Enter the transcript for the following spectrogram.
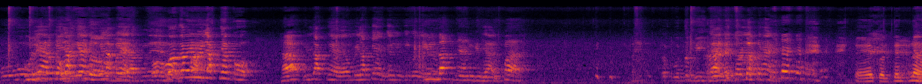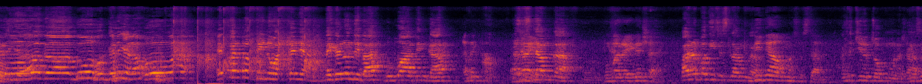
Huli ko. ilak yan, ilak yan. ilak na. Oh, Huwag yung ilak niya ko. Ha? Ilak niya, ilak niya, galing ko. Yung lock niyan, ganito Yan. pa. Puta video. Yan, ito ilak niya. Eh, content na. Oo, wag gago. Oh, galing yan, oh. Oo, nga. Eh, paano pag pinuhat ka niya? May ganun, di ba? Bubuhatin ka. Aray, Isislam ka. Umaray na siya. Paano pag isislam ka? Hindi niya ako masustan. Kasi chinuchok mo na siya. Kasi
